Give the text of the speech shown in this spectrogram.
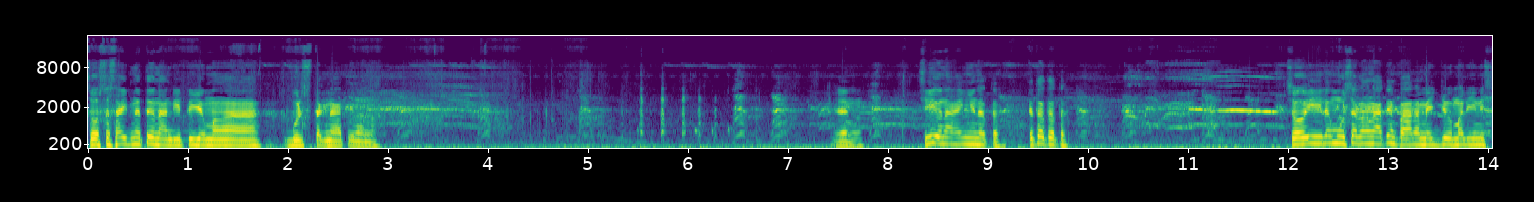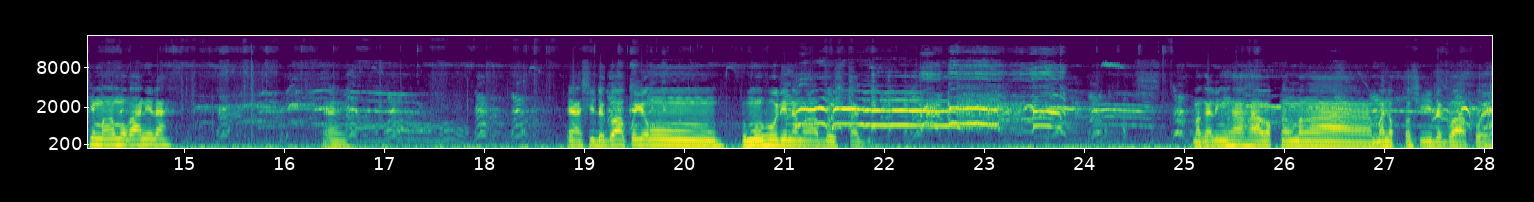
So sa side na to, nandito yung mga bullstag natin ano. Ayan oh. Sige, unahin nyo na to. Ito, ito, ito. So ilang musa lang natin para medyo malinis yung mga mukha nila. Ayan. Yan, si Dagwapo yung humuhuli ng mga bullstag. Magaling hahawak ng mga manok to si Dagwapo eh.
